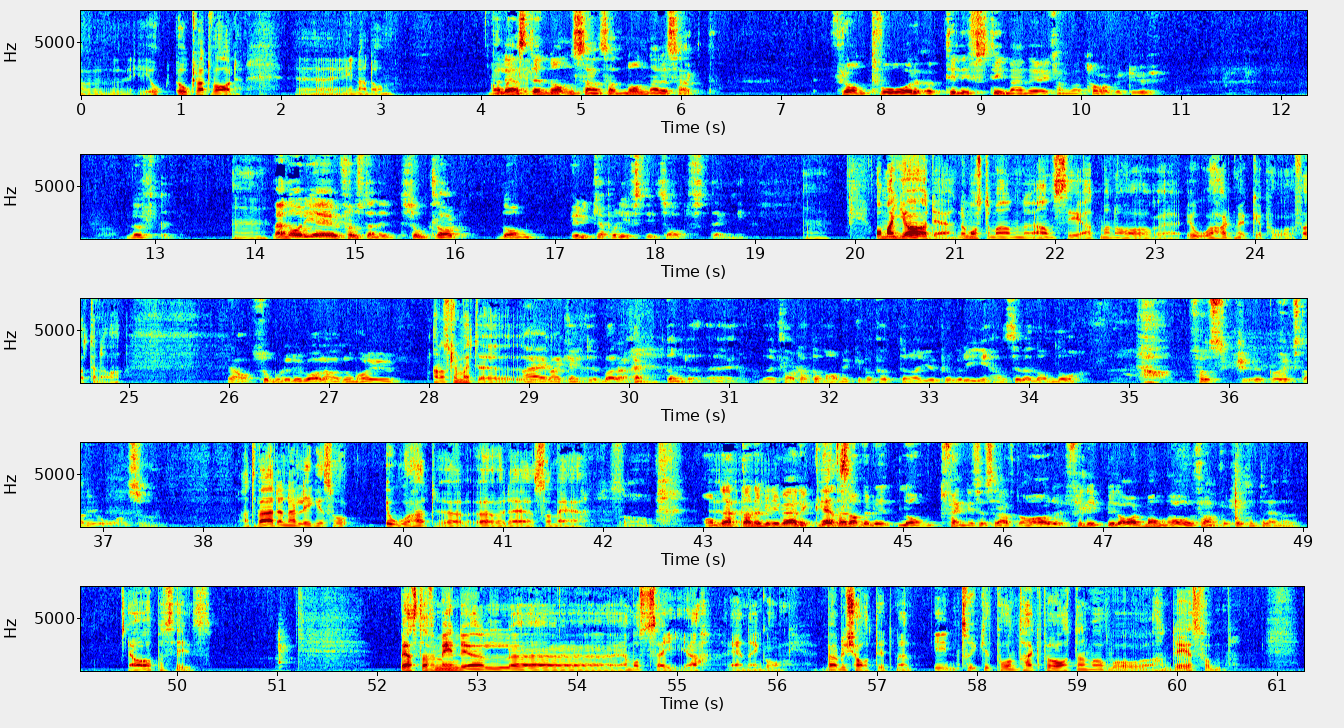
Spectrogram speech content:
oklart vad, eh, innan de... Jag läste någonstans att någon hade sagt från två år upp till livstid, men det kan vara taget ur luften. Mm. Men Norge är fullständigt såklart. De yrkar på livstidsavstängning. Mm. Om man gör det, då måste man anse att man har eh, oerhört mycket på fötterna va? Ja, så borde det vara. De har ju... Annars skulle man inte... Nej, man kan inte bara skämta om det. Det är klart att de har mycket på fötterna. Djurplågeri anser väl de då. Fusk på högsta nivå alltså. Att värdena ligger så oerhört över det som är... Ja. Om detta nu blir verklighet eller om det blir ett långt fängelsestraff, då har Philippe Billard många år framför sig som tränare. Ja, precis. Bästa för min del, eh, jag måste säga än en gång. Det börjar bli tjatigt men intrycket på en trackpiraten var, var det är som...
